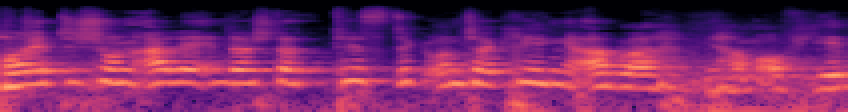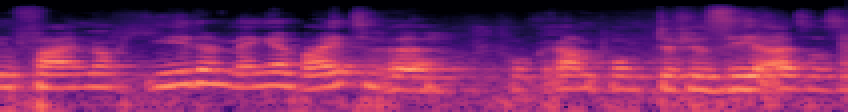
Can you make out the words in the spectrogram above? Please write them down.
heute schon alle in der Statistik unterkriegen, aber wir haben auf jeden Fall noch jede Menge weitere Programmpunkte für Sie. Also Sie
